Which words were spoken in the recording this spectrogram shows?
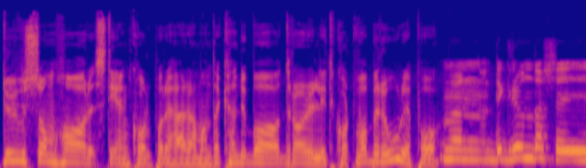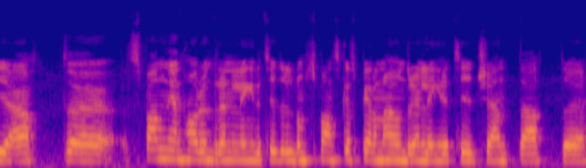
Du som har stenkoll på det här, Amanda, kan du bara dra det lite kort? Vad beror det på? Men det grundar sig i att eh, Spanien har under en längre tid, eller de spanska spelarna har under en längre tid känt att eh,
